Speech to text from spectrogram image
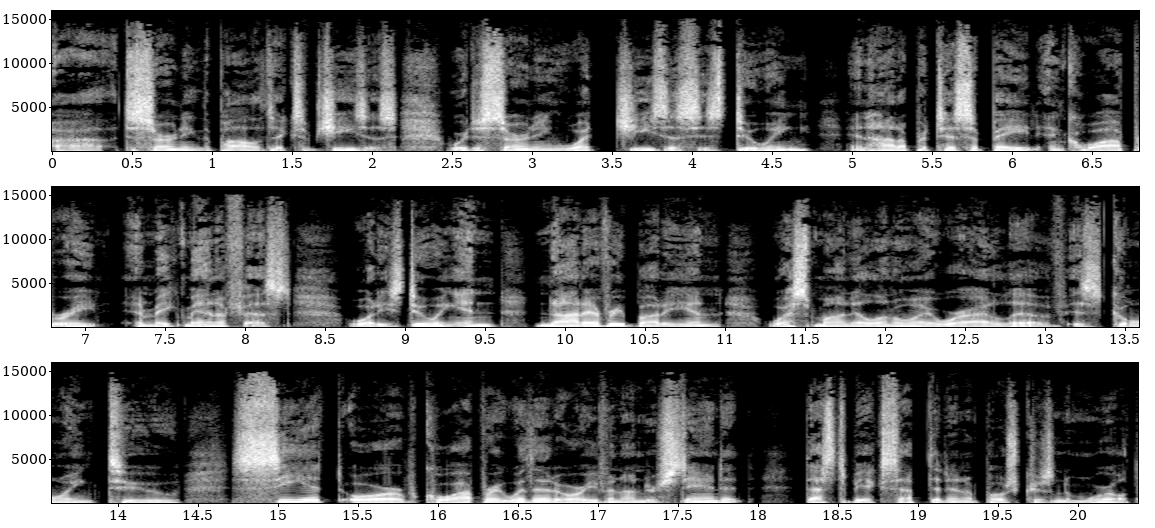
uh, discerning the politics of Jesus. We're discerning what Jesus is doing and how to participate and cooperate and make manifest what he's doing. And not everybody in Westmont, Illinois, where I live, is going to see it or cooperate with it or even understand it. That's to be accepted in a post-Christendom world.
